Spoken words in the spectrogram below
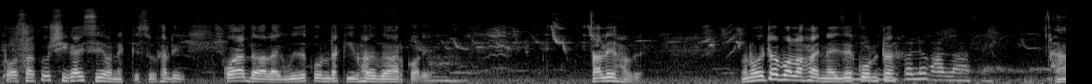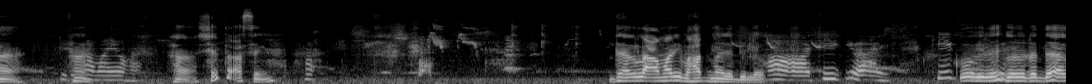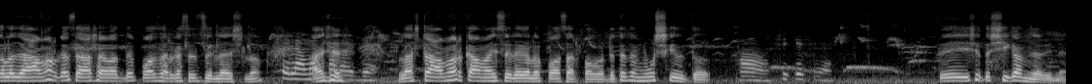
পচাকেও শিখাইছি অনেক কিছু খালি কয়া দেওয়া লাগবে যে কোনটা কীভাবে ব্যবহার করে। তাহলেই হবে। মানে ওইটা বলা হয় নাই যে কোনটা হ্যাঁ হ্যাঁ। হ্যাঁ। সে তো আছেই। দেখা গেলো আমারই ভাত মেরে দিল। ঠিকই ভাই ঠিক কবিরে কবিরে দেখা গেলো যে আমার কাছে আসা বাদ পচার কাছে চলে আসলো। দেয় লাস্টে আমার কামাই চলে গেল পচার পকেটে তাতে মুশকিল তো। হ্যাঁ তো এই সে তো শিকাম যাবি না।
